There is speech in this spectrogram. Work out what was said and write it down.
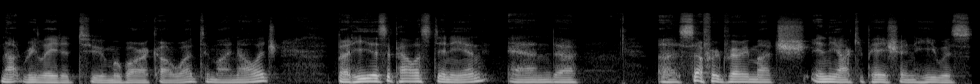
not related to Mubarak Awad to my knowledge, but he is a Palestinian and uh, suffered very much in the occupation. He was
